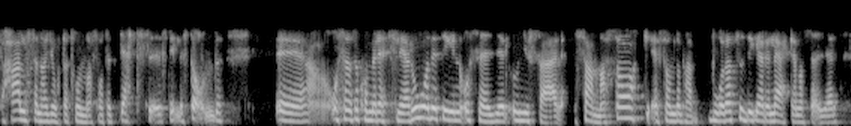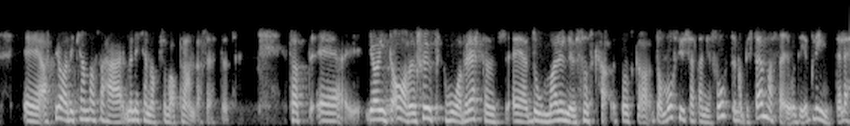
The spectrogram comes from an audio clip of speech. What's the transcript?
på halsen har gjort att hon har fått ett hjärtstillestånd. Eh, och sen så kommer rättsliga rådet in och säger ungefär samma sak som de här båda tidigare läkarna säger. Eh, att ja, det kan vara så här, men det kan också vara på andra sättet. Så att, eh, jag är inte avundsjuk på hovrättens eh, domare nu som ska, som ska... De måste ju sätta ner foten och bestämma sig och det blir inte lätt.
